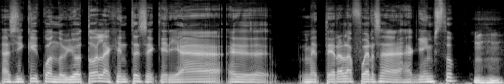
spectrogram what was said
Así que cuando vio toda la gente se quería eh, meter a la fuerza a GameStop, Ujú.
